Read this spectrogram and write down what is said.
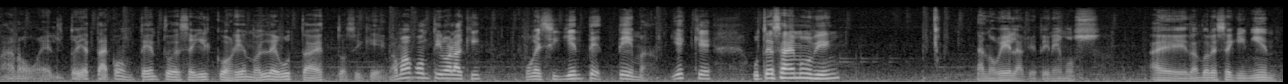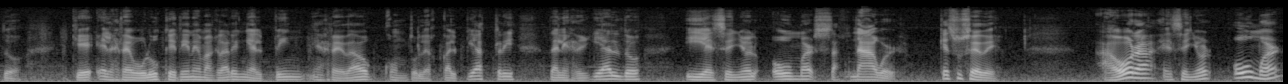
mano, él todavía está contento de seguir corriendo. A él le gusta esto. Así que vamos a continuar aquí con el siguiente tema. Y es que ustedes saben muy bien la novela que tenemos eh, dándole seguimiento. Que el revolú que tiene McLaren y Alpine enredado con Oscar Piastri, Daniel Ricciardo y el señor Omar Safnauer. ¿Qué sucede? Ahora el señor Omar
